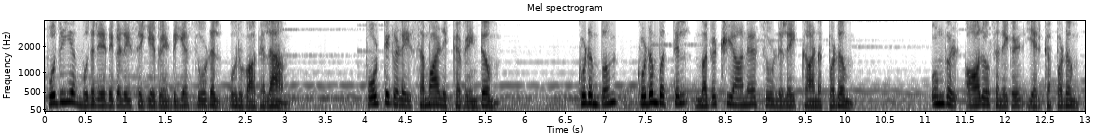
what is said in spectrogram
புதிய முதலீடுகளை செய்ய வேண்டிய சூழல் உருவாகலாம். போட்டிகளை சமாளிக்க வேண்டும். குடும்பம் குடும்பத்தில் மகிழ்ச்சியான சூழ்நிலை காணப்படும். உங்கள் ஆலோசனைகள் ஏற்கப்படும்.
